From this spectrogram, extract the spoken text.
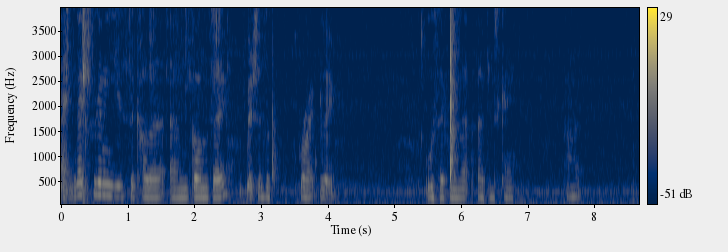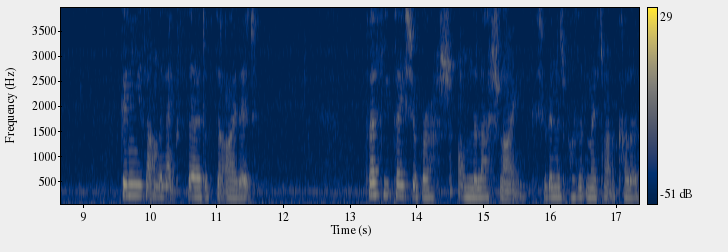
Okay, next we're going to use the colour um, Gonzo, which is a bright blue, also from the Urban Decay palette. Going to use that on the next third of the eyelid. Firstly place your brush on the lash line, because you're going to deposit the most amount of colour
